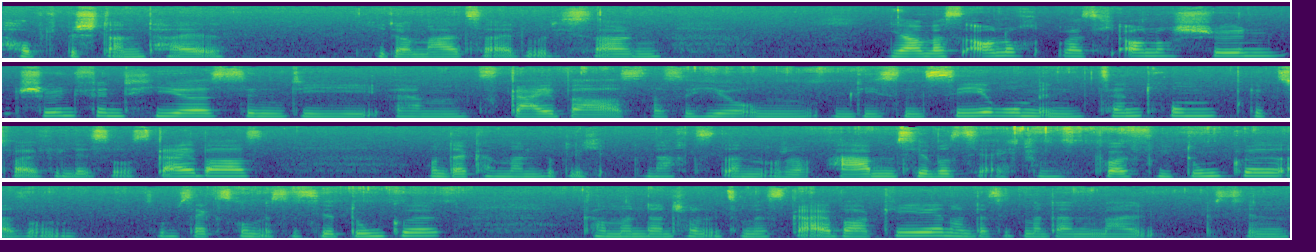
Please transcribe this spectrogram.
Hauptbestandteil jeder Mahlzeit, würde ich sagen. Ja, was auch noch, was ich auch noch schön, schön finde hier, sind die ähm, Skybars. Also hier um, um diesen See rum im Zentrum gibt es zwei viele so Skybars. Und da kann man wirklich nachts dann oder abends, hier wird es ja echt schon voll früh dunkel, also um, so um sechs rum ist es hier dunkel, kann man dann schon in so eine Skybar gehen und da sieht man dann mal ein bisschen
